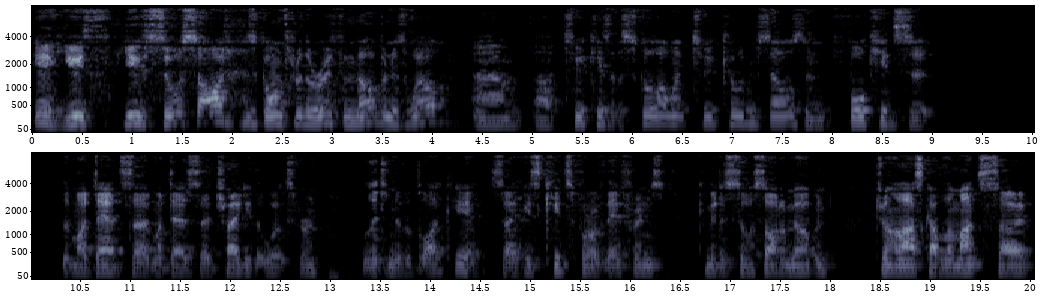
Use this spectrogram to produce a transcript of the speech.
yeah, youth youth suicide has gone through the roof in Melbourne as well. Um, uh, two kids at the school I went to killed themselves, and four kids that, that my dad's uh, my dad's a tradie that works for him, legend of a bloke. Yeah, so his kids, four of their friends, committed suicide in Melbourne during the last couple of months. So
